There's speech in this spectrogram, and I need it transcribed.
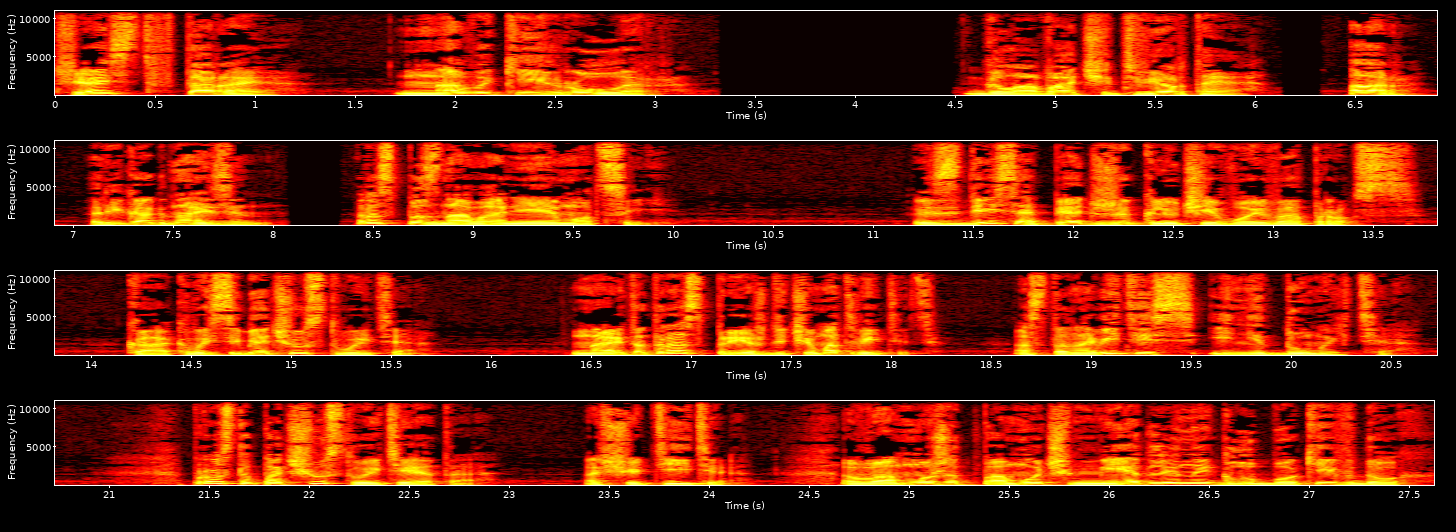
Часть вторая. Навыки рулер. Глава четвертая. Ар. Рекогнайзин. Распознавание эмоций. Здесь опять же ключевой вопрос. Как вы себя чувствуете? На этот раз, прежде чем ответить, остановитесь и не думайте. Просто почувствуйте это. Ощутите. Вам может помочь медленный глубокий вдох.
